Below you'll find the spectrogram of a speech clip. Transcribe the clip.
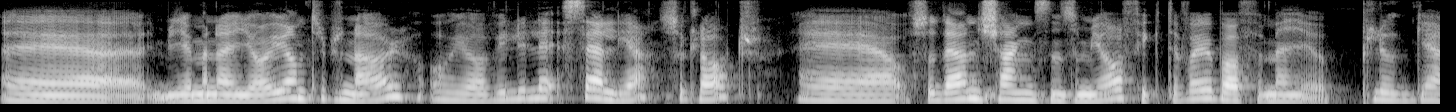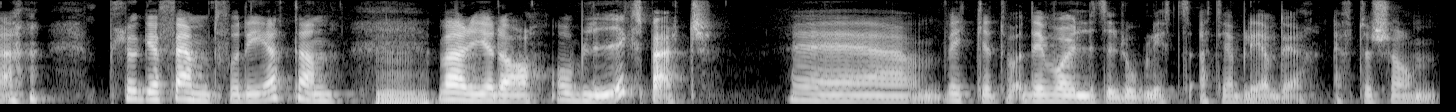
Eh, jag menar, jag är ju entreprenör och jag vill ju sälja såklart. Eh, så den chansen som jag fick, det var ju bara för mig att plugga, plugga 5.2-dieten varje dag och bli expert. Eh, vilket det var ju lite roligt att jag blev det eftersom,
